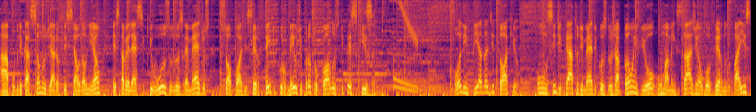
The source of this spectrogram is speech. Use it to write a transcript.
A publicação no Diário Oficial da União estabelece que o uso dos remédios só pode ser feito por meio de protocolos de pesquisa. Olimpíada de Tóquio um sindicato de médicos do Japão enviou uma mensagem ao governo do país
